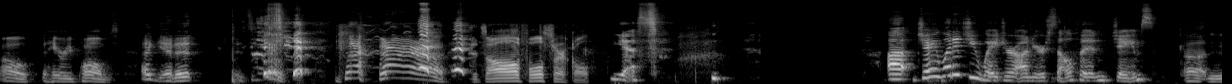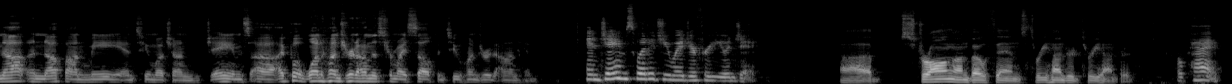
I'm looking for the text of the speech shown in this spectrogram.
Oh, the hairy palms. I get it. It's, it's all full circle. Yes. uh, Jay, what did you wager on yourself and James? Uh, not enough on me and too much on James. Uh, I put 100 on this for myself and 200 on him. And James, what did you wager for you and Jay? Uh, strong on both ends, 300 300. Okay.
